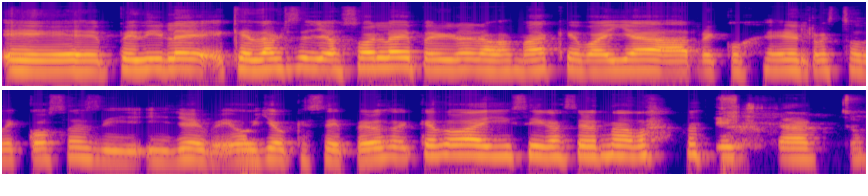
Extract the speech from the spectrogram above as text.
eh, pedirle, quedarse ya sola y pedirle a la mamá que vaya a recoger el resto de cosas y, lleve, o yo qué sé, pero se quedó ahí sin hacer nada. Exacto.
